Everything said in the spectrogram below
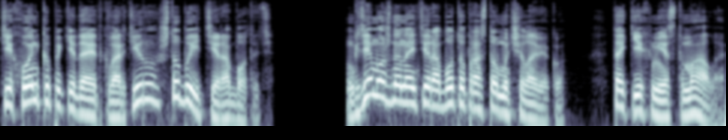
тихонько покидает квартиру, чтобы идти работать. Где можно найти работу простому человеку? Таких мест мало.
